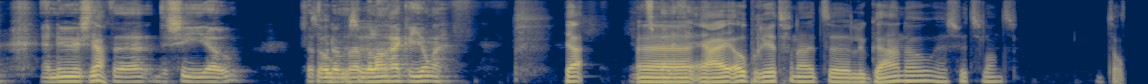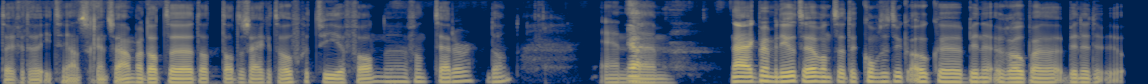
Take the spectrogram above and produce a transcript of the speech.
en nu is het uh, de CEO. Dus dat wordt een dus, belangrijke jongen. Ja. ja, hij opereert vanuit Lugano, Zwitserland. Het al tegen de Italiaanse grens aan, maar dat, dat, dat is eigenlijk het hoofdkwartier van, van Tether dan. En ja. Um, nou, ik ben benieuwd, hè, want er komt natuurlijk ook uh, binnen Europa, binnen de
